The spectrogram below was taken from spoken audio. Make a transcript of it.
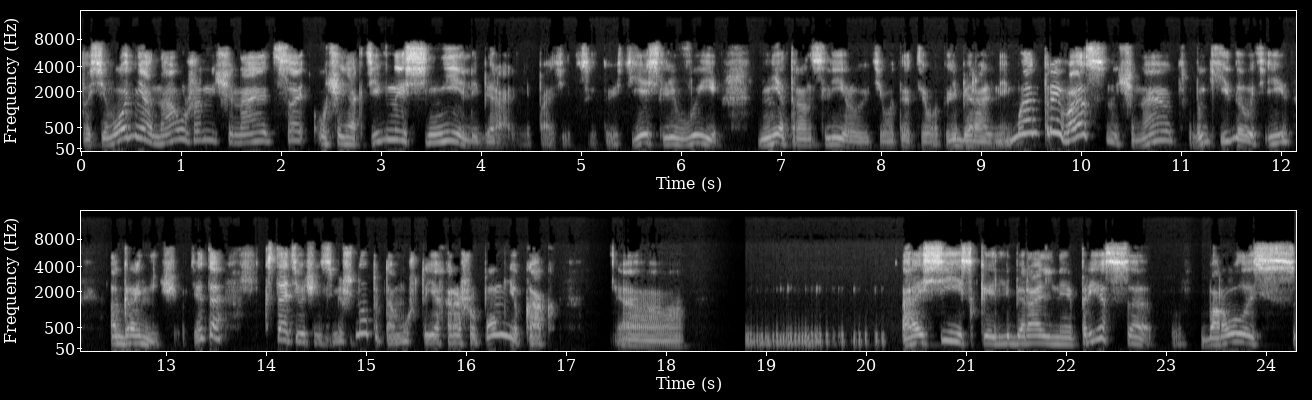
то сегодня она уже начинается очень активная с нелиберальной позиции. То есть, если вы не транслируете вот эти вот либеральные мантры, вас начинают выкидывать и ограничивать. Это, кстати, очень смешно, потому что я хорошо помню, как э, российская либеральная пресса боролась с,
